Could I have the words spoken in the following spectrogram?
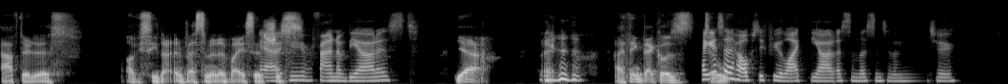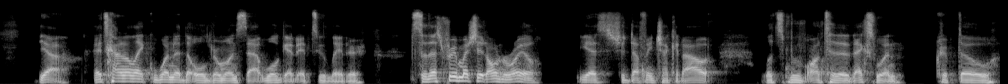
after this. Obviously, not investment advice. It's yeah, just if you're a fan of the artist. yeah. I, I think that goes. I to- guess it helps if you like the artist and listen to them too. yeah, it's kind of like one of the older ones that we'll get into later. So that's pretty much it on Royal. You guys should definitely check it out. Let's move on to the next one. Crypto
